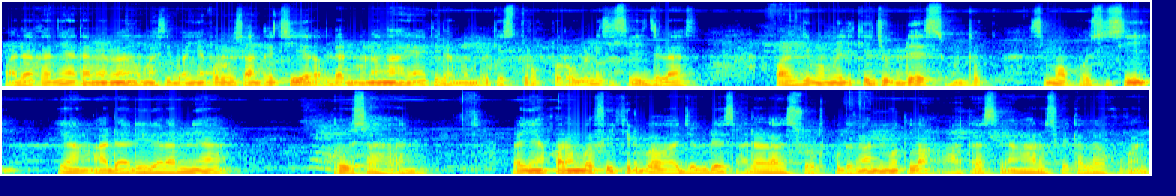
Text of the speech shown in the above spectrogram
pada ternyata memang masih banyak perusahaan kecil dan menengah yang tidak memiliki struktur organisasi jelas, apalagi memiliki job desk untuk semua posisi yang ada di dalamnya perusahaan. Banyak orang berpikir bahwa job desk adalah suatu pegangan mutlak atas yang harus kita lakukan,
